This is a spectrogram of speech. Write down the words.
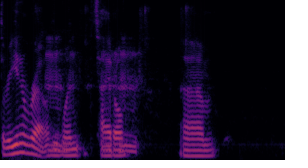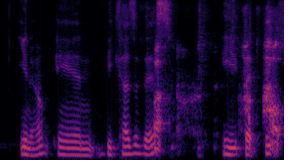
three in a row. He Mhm. won the title. mhm. Um, you know, and because of this, Wow. he. But how,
